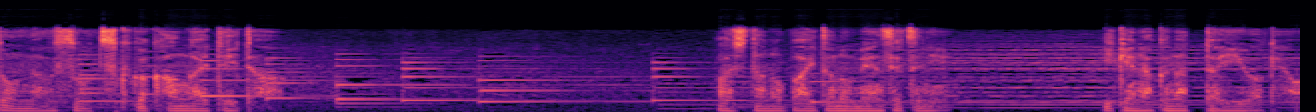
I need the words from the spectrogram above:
どんな嘘をつくか考えていた。明日のバイトの面接に行けなくなった言い訳を。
